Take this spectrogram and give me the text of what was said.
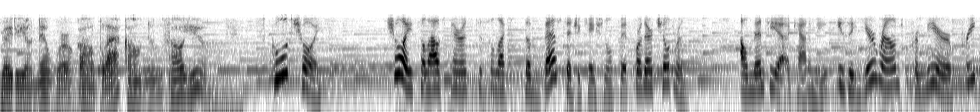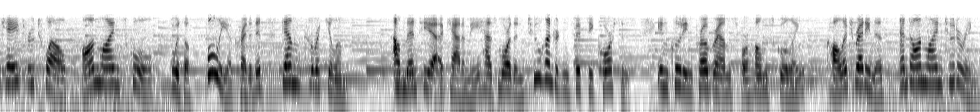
Radio Network, all black, all news, all you. School choice. Choice allows parents to select the best educational fit for their children. Almentia Academy is a year round premier pre K through 12 online school with a fully accredited STEM curriculum. Almentia Academy has more than 250 courses, including programs for homeschooling, college readiness, and online tutoring.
